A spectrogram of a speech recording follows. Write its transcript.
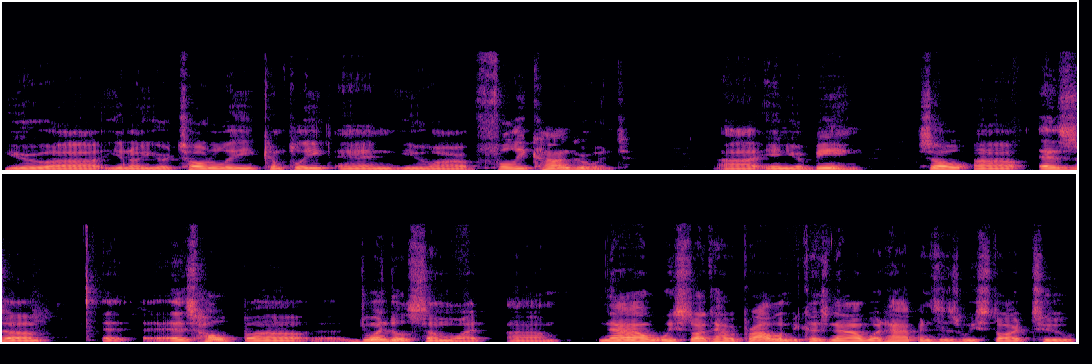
You, uh, you know, you're totally complete, and you are fully congruent uh, in your being. So uh, as um, as hope uh, dwindles somewhat, um, now we start to have a problem because now what happens is we start to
